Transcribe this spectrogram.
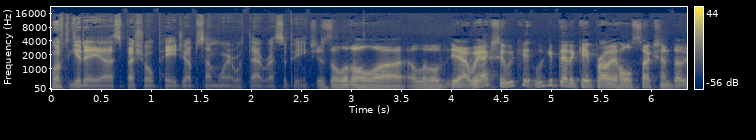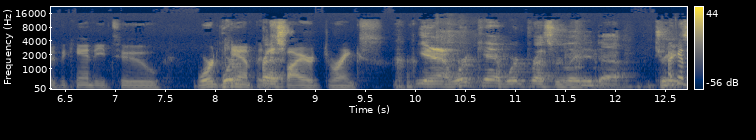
We'll have to get a uh, special page up somewhere with that recipe. which is a little uh, a little yeah we actually we could we could dedicate probably a whole section of WP Candy to WordCamp WordPress. inspired drinks. yeah, WordCamp, WordPress related uh, drinks. I can think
